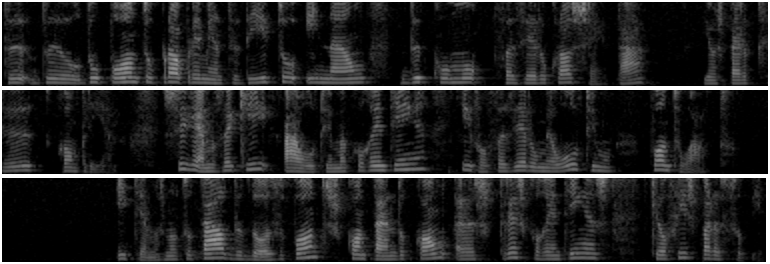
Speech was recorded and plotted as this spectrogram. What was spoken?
de, de, do ponto propriamente dito e não de como fazer o crochê, tá? Eu espero que compreendam. Chegamos aqui à última correntinha e vou fazer o meu último ponto alto. E temos no total de 12 pontos, contando com as três correntinhas que eu fiz para subir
